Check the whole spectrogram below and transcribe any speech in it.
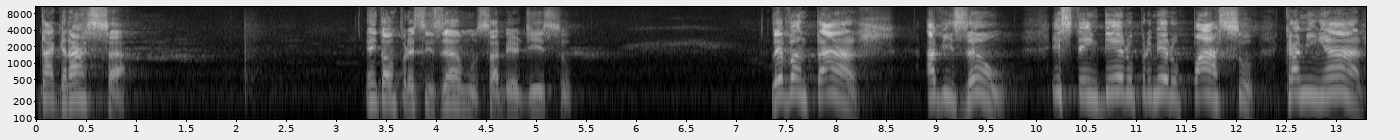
da graça. Então precisamos saber disso. Levantar a visão, estender o primeiro passo caminhar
